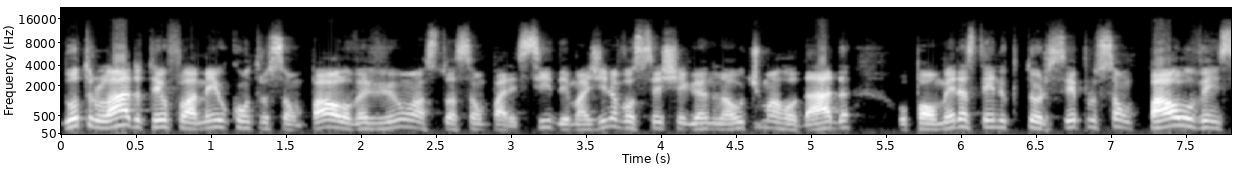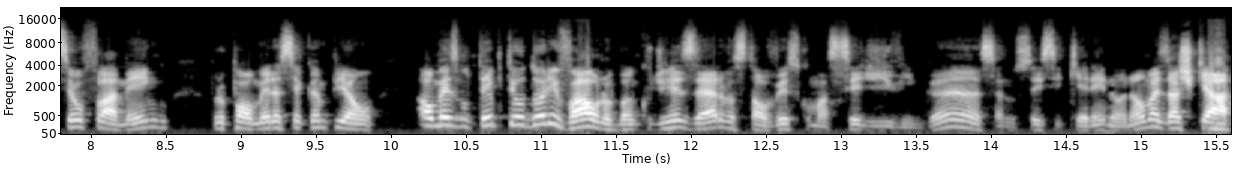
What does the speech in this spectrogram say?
Do outro lado, tem o Flamengo contra o São Paulo, vai viver uma situação parecida. Imagina você chegando na última rodada, o Palmeiras tendo que torcer para o São Paulo vencer o Flamengo, para o Palmeiras ser campeão. Ao mesmo tempo, tem o Dorival no banco de reservas, talvez com uma sede de vingança, não sei se querendo ou não, mas acho que a,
